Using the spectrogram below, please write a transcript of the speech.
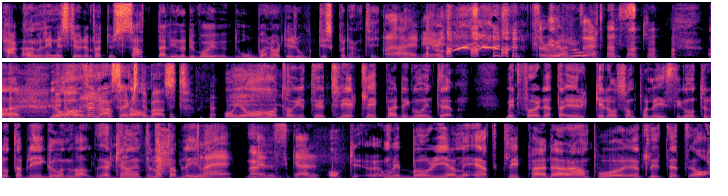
Han kom väl in i studion för att du satt där Linda. Du var ju oerhört erotisk på den tiden. Nej, det är... tror jag inte. Uh, Idag fyller han 60 bast. Och jag har tagit ut tre klipp här. Det går inte, mitt före detta yrke då som polis, det går inte att låta bli Gunvald. Jag kan inte låta bli honom. Nej, älskar. Och eh, om vi börjar med ett klipp här där han på ett litet, ja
